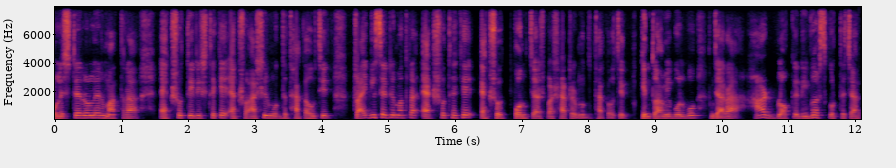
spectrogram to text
কোলেস্টেরলের মাত্রা একশো তিরিশ থেকে একশো আশির মধ্যে থাকা উচিত ট্রাইগ্লিসাইডের মাত্রা একশো থেকে একশো পঞ্চাশ বা ষাটের মধ্যে থাকা উচিত। কিন্তু আমি বলব, যারা হার্ট ব্লককে রিভার্স করতে চান,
